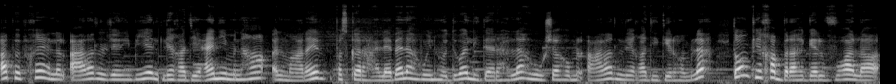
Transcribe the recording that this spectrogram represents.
à peu près على الأعراض الجانبية اللي غادي يعاني منها المريض parce que راه على باله وين هو الدواء اللي داره له وشاهم الأعراض اللي غادي يديرهم له. donc يخبره قال voilà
